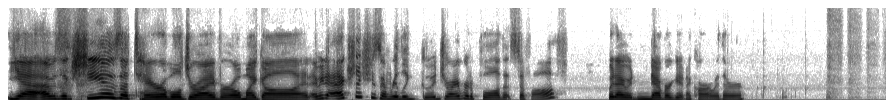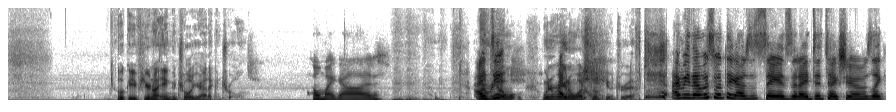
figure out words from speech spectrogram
Yeah, I was like, she is a terrible driver. Oh my god. I mean, actually, she's a really good driver to pull all that stuff off, but I would never get in a car with her. Look, if you're not in control, you're out of control. Oh my god. When are, we, did, gonna, when are we gonna watch Tokyo Drift? I mean, that was one thing I was to say is that I did text you. and I was like,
